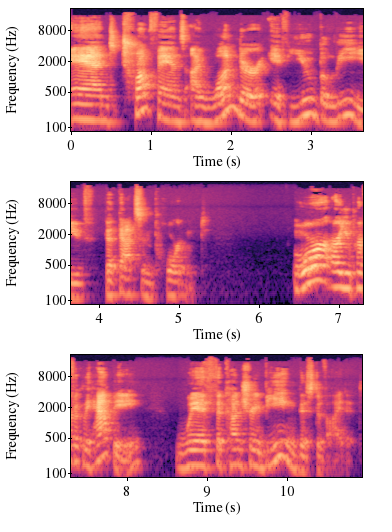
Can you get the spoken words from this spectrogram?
And Trump fans, I wonder if you believe that that's important. Or are you perfectly happy with the country being this divided?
